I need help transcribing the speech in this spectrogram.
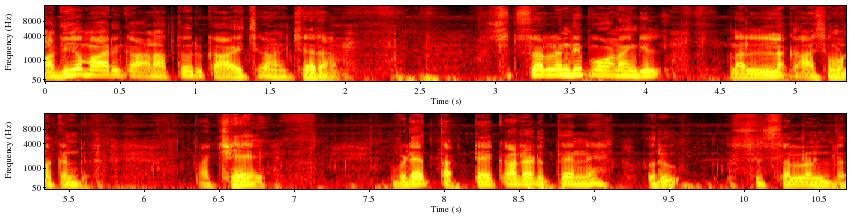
അധികം ആരും കാണാത്ത ഒരു കാഴ്ച കാണിച്ചു തരാം. സ്വിറ്റ്സർലൻഡിൽ പോകണമെങ്കിൽ നല്ല കാശ് മുടക്കുണ്ട് പക്ഷേ ഇവിടെ തട്ടേക്കാട് അടുത്ത് തന്നെ ഒരു സ്വിറ്റ്സർലൻഡ്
